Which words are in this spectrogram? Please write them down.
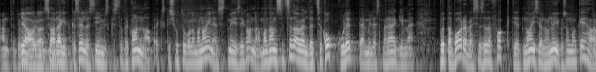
antud juhul. ja, aga sa räägid ka sellest inimesest, kes teda kannab, eks, kes juhtub olema naine, sest mees ei kanna. ma tahan lihtsalt seda öelda, et see kokkulepe, millest me räägime, võtab arvesse seda fakti, et naisel on õigus oma kehale.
